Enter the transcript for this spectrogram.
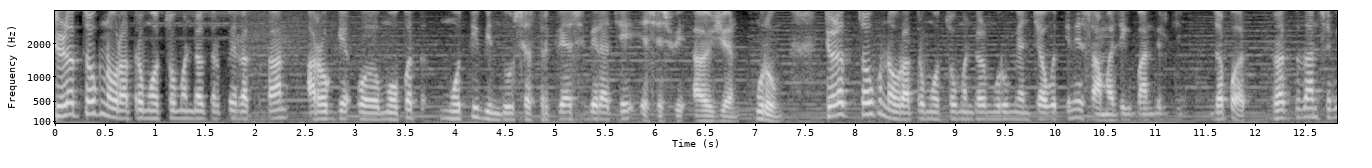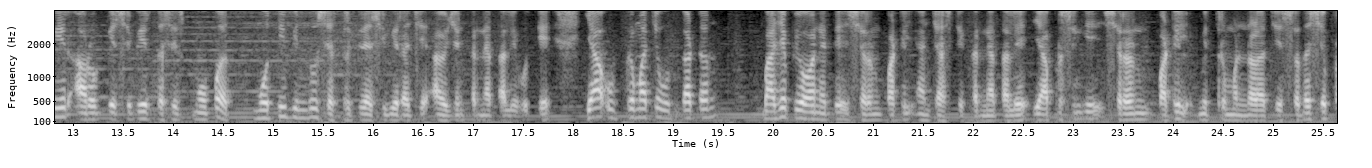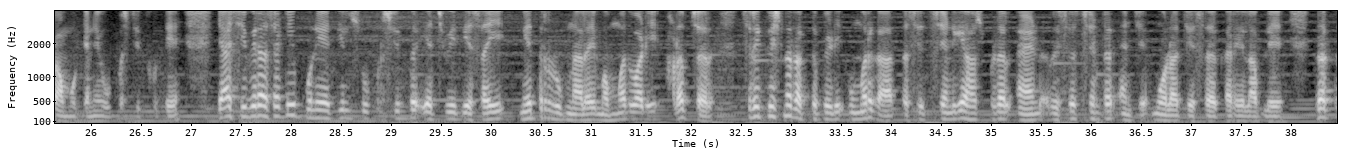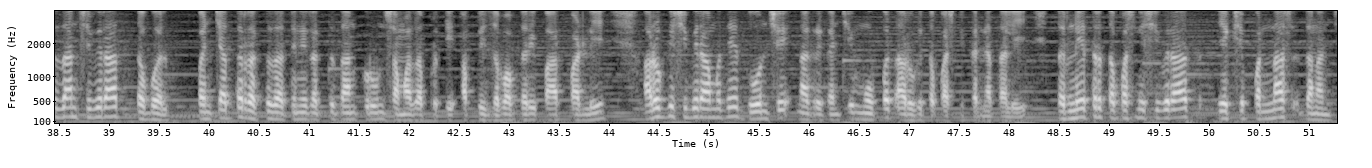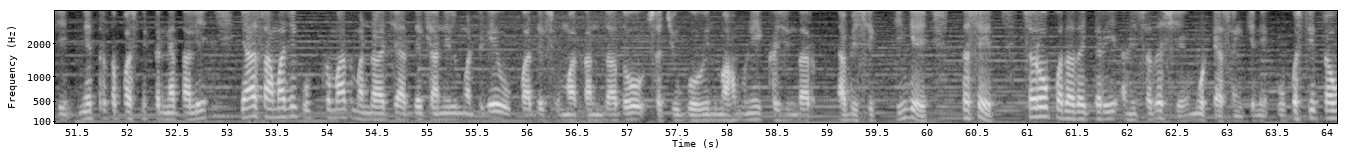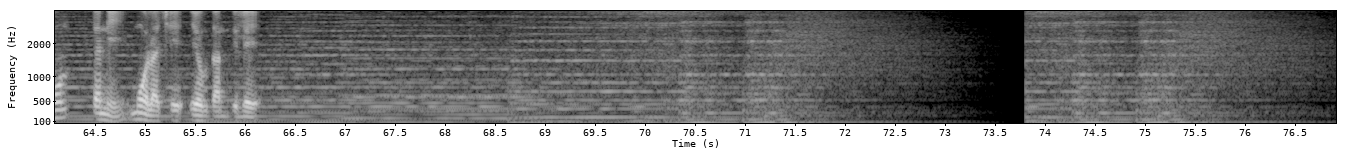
टिळक चौक नवरात्र महोत्सव मंडळतर्फे रक्तदान आरोग्य व मोफत मोतीबिंदू शस्त्रक्रिया शिबिराचे यशस्वी आयोजन मुरुम. टिळक चौक नवरात्र महोत्सव मंडळ मुरुम यांच्या वतीने सामाजिक बांधिलकी जपत रक्तदान शिबिर आरोग्य शिबिर तसेच मोफत मोतीबिंदू शस्त्रक्रिया शिबिराचे आयोजन करण्यात आले होते. या उपक्रमाचे उद्घाटन भाजप युवा नेते शरण पाटील यांच्या हस्ते करण्यात आले. या प्रसंगी शरण पाटील मित्रमंडळाचे सदस्य प्रामुख्याने उपस्थित होते. या शिबिरासाठी पुणे येथील सुप्रसिद्ध एच व्ही देसाई नेत्र रुग्णालय मोहम्मदवाडी हडपसर श्रीकृष्ण रक्तपेढी उमरगा तसेच Sendge hospital and research centre यांचे मोलाचे सहकार्य लाभले. रक्तदान शिबिरात तब्बल पंच्याहत्तर रक्तदात्यांनी रक्तदान करून समाजाप्रती आपली जबाबदारी पार पाडली. आरोग्य शिबिरामध्ये दोनशे नागरिकांची मोफत आरोग्य तपासणी करण्यात आली. तर नेत्र तपासणी शिबिरात एकशे पन्नास जणांची नेत्र तपासणी करण्यात आली. या सामाजिक उपक्रमात मंडळाचे अध्यक्ष अनिल मंडगे उपाध्यक्ष उमाकांत जाधव सचिव गोविंद महामुनी खजिनदार अभिषेक किंगे तसेच सर्व पदाधिकारी आणि सदस्य मोठ्या संख्येने उपस्थित राहून त्यांनी मोलाचे योगदान दिले.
